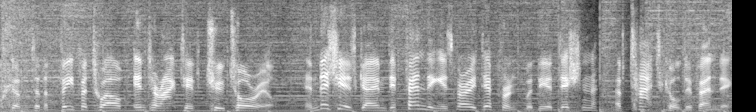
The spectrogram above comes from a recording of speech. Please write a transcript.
Welcome to the FIFA 12 interactive tutorial. In this year's game, defending is very different with the addition of tactical defending.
